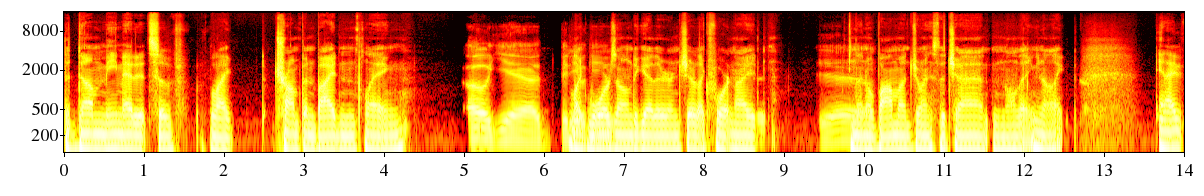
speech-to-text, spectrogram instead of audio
the dumb meme edits of like Trump and Biden playing Oh yeah, video like game. Warzone together and shit, like Fortnite? Yeah. and then Obama joins the chat and all that, you know, like. And I've,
